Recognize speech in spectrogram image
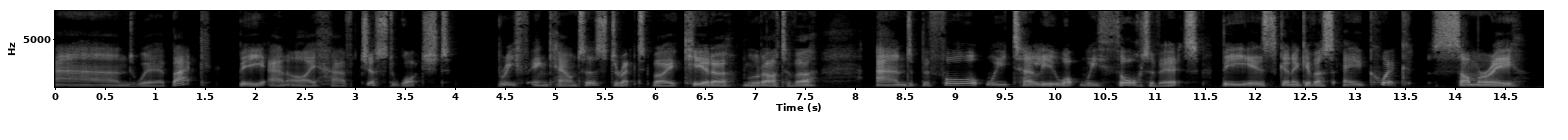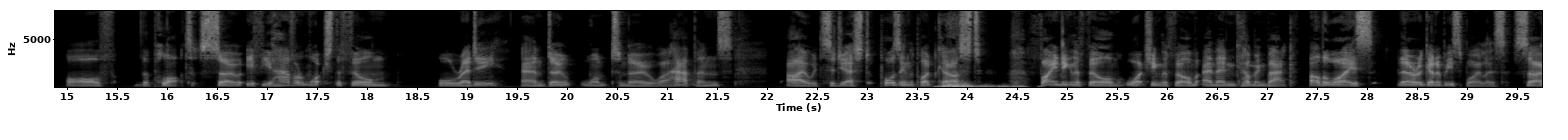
And we're back. B and I have just watched Brief Encounters, directed by Kira Muratova. And before we tell you what we thought of it, B is going to give us a quick summary of the plot. So if you haven't watched the film already and don't want to know what happens, I would suggest pausing the podcast, finding the film, watching the film, and then coming back. Otherwise, there are going to be spoilers. So,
